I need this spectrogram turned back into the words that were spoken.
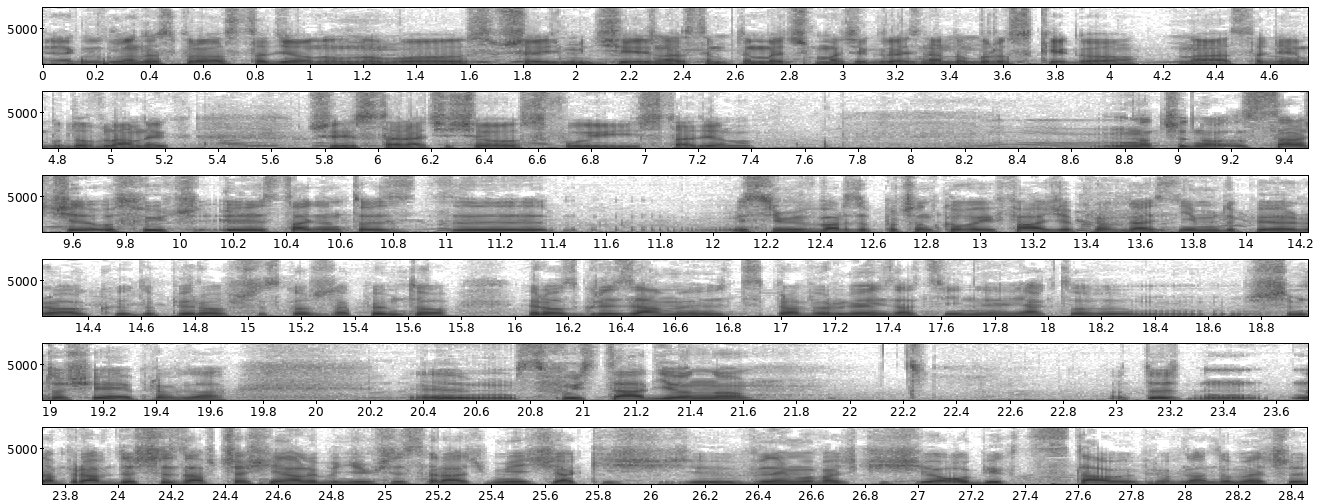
Jak wygląda sprawa stadionu? No bo słyszeliśmy dzisiaj, że następny mecz macie grać na Dąbrowskiego, na stadionie budowlanych. Czy staracie się o swój stadion? Znaczy, no, starać się o swój y, stadion to jest. y, Jesteśmy w bardzo początkowej fazie, prawda? Istniejemy dopiero rok, dopiero wszystko, że tak powiem, to rozgryzamy, sprawy organizacyjne, jak to, z czym to się je, prawda? Swój stadion, no. No to mm, naprawdę jeszcze za wcześnie, ale będziemy się starać mieć jakiś, y, wynajmować jakiś obiekt stały, prawda, do meczy.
